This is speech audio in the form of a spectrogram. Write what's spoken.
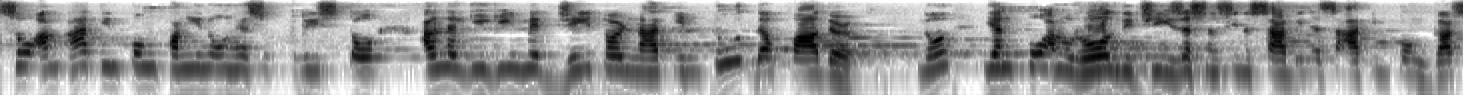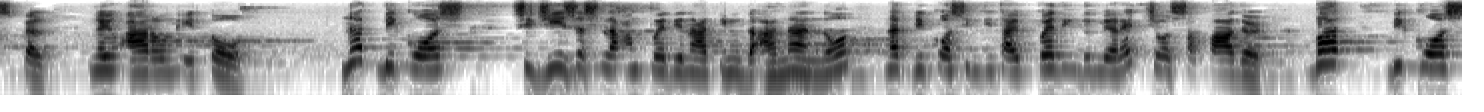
So ang ating pong Panginoong Heso Kristo ang nagiging mediator natin to the Father. No? Yan po ang role ni Jesus na sinasabi niya sa ating pong gospel ngayong araw na ito. Not because si Jesus lang ang pwede nating daanan, no? Not because hindi tayo pwedeng dumiretso sa Father, but because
